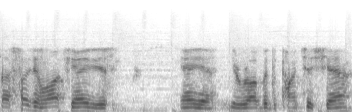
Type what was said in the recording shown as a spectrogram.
so I suppose in life, you know, you just yeah, yeah, you ride with the punches. Yeah,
